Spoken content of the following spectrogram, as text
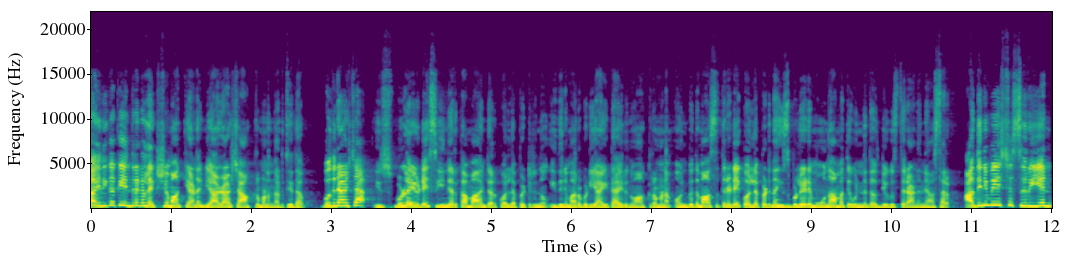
സൈനിക കേന്ദ്രങ്ങൾ ലക്ഷ്യമാക്കിയാണ് വ്യാഴാഴ്ച ആക്രമണം നടത്തിയത്. ബുധനാഴ്ച ഹിസ്ബുള്ളയുടെ സീനിയർ കമാൻഡർ കൊല്ലപ്പെട്ടിരുന്നു. ഇതിന് മറുപടിയായിട്ടായിരുന്നു ആക്രമണം. ഒൻപത് മാസത്തിനിടെ കൊല്ലപ്പെടുന്ന ഹിസ്ബുള്ളയുടെ മൂന്നാമത്തെ ഉന്നത ഉദ്യോഗസ്ഥരാണ് നാസർ. അധിനിവേശ സിറിയൻ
